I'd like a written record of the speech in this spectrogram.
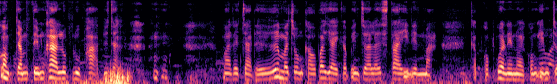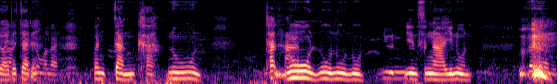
ความจำเต็มค่ารูปรูปภาพอยู่จ้ะ มาได้อจ้าเด้อ มาชมเขาพระใหญ่กับ Enjoy Lifestyle in Denmark กับครอบครัวหน่อยๆของ Enjoy ได้อจ้าเด้อ วันจันทร์ค่ะ นู่นท่านนู่นนู่นนู่นนู่นยืนยืนสง่าอยู่นู่นก็น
